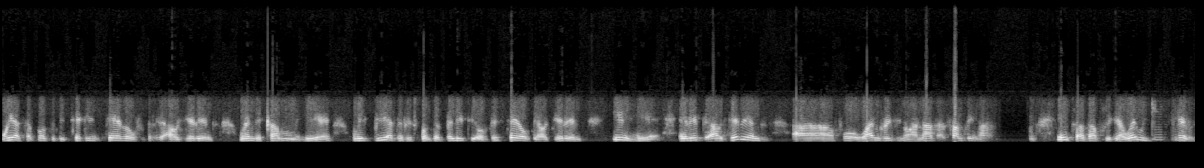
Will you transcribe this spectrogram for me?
We are supposed to be taking care of the Algerians when they come here. We bear the responsibility of the stay of the Algerians in here. And if the Algerians, uh, for one reason or another, something happens in South Africa, where we don't have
